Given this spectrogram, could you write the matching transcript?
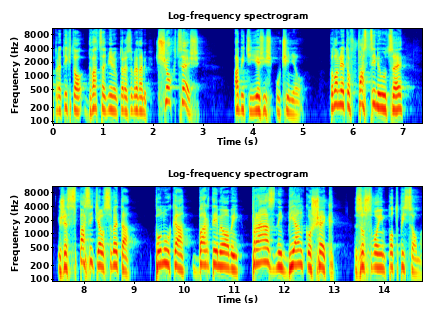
pre týchto 20 minút, ktoré sú pred nami. Čo chceš, aby ti Ježiš učinil? Podľa mňa je to fascinujúce, že spasiteľ sveta ponúka Bartimeovi prázdny biankošek so svojím podpisom.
